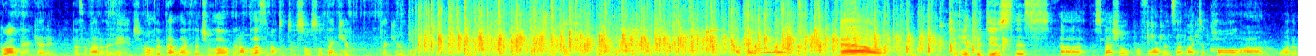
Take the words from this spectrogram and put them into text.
go out there and get it. It doesn't matter the age, you know, live that life that you love. And I'm blessed enough to do so. So thank you. Thank you. Okay, and now to introduce this uh, special performance, I'd like to call on one of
